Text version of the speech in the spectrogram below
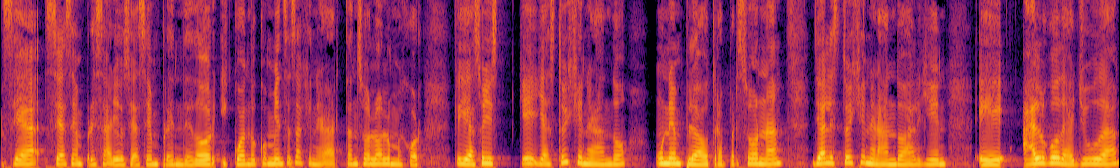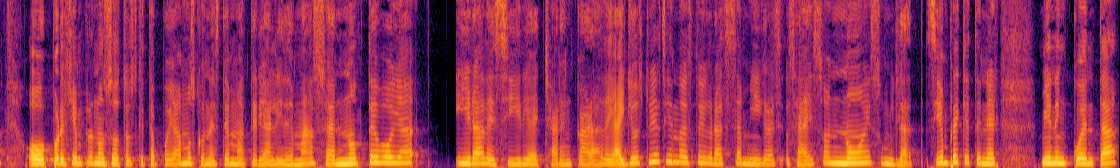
sea, seas empresario, seas emprendedor y cuando comiences a generar tan solo a lo mejor que ya soy que ya estoy generando un empleo a otra persona, ya le estoy generando a alguien eh, algo de ayuda o por ejemplo nosotros que te apoyamos con este material y demás, o sea, no te voy a ir a decir y a echar en cara de, ay, yo estoy haciendo esto y gracias a mí, gracias, o sea, eso no es humildad. Siempre hay que tener bien en cuenta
